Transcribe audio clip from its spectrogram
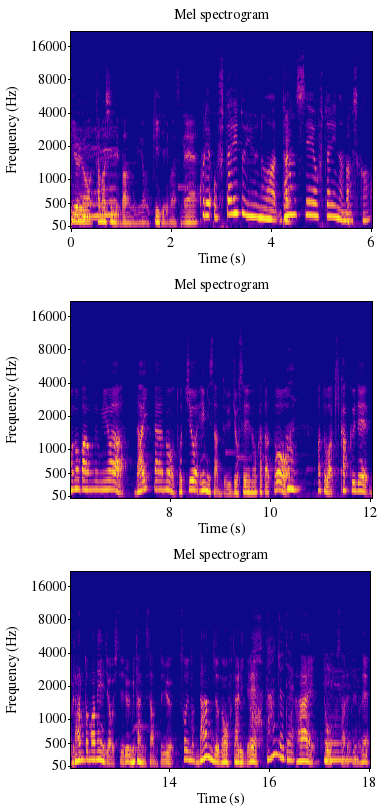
いろいろ楽しんで番組を聞いていますね。これお二人というのは男性お二人なんですか、この番組は、ライターのとちおえみさんという女性の方と、はい。あとは企画でブランドマネージャーをしている三谷さんという、そういうの男女の二人で、男女で。はい、トークされているので、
